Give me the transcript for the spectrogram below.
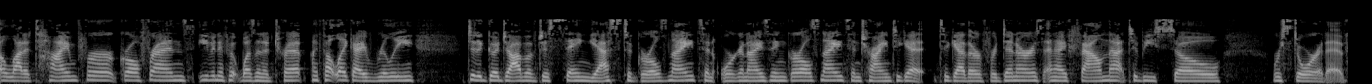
a lot of time for girlfriends, even if it wasn't a trip. I felt like I really did a good job of just saying yes to girls nights and organizing girls nights and trying to get together for dinners. And I found that to be so restorative.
